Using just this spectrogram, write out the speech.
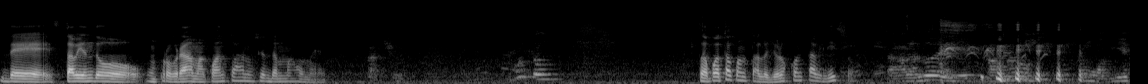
De, está viendo un programa, ¿cuántos anuncios dan más o menos? ¿Se ha puesto a contarlo? Yo los contabilizo. Están hablando de 10, como 10.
